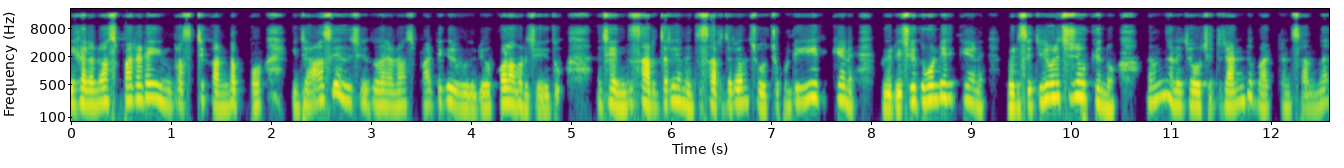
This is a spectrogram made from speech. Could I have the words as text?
ഈ ഹെലനോസ് പാട്ടയുടെ ഇൻട്രസ്റ്റ് കണ്ടപ്പോൾ ഈ ജാസി എന്ത് ചെയ്തു ഹെലനോസ് പാട്ടയ്ക്ക് ഒരു വീഡിയോ കോൾ അങ്ങോട്ട് ചെയ്തു. എന്നുവെച്ചാൽ എന്ത് സർജറിയാണ് എന്ത് സർജറിയാണ് ചോദിച്ചുകൊണ്ടേയിരിക്കുകയാണ് വീഡിയോ ചെയ്തുകൊണ്ടിരിക്കുകയാണ് മെഡിസിറ്റിയിൽ വിളിച്ച് ചോദിക്കുന്നു. അങ്ങനെ ചോദിച്ചിട്ട് രണ്ട് ബട്ടൺസ് അന്ന്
